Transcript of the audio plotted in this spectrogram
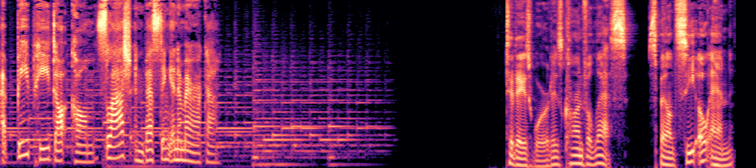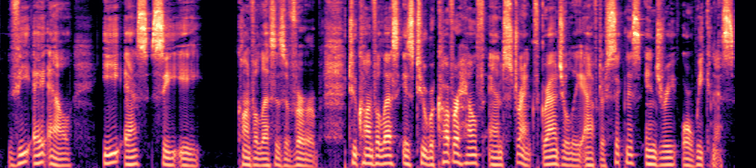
at bp.com slash investing in America. Today's word is convalesce, spelled C-O-N-V-A-L-E-S-C-E. Convalesce is a verb. To convalesce is to recover health and strength gradually after sickness, injury, or weakness.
